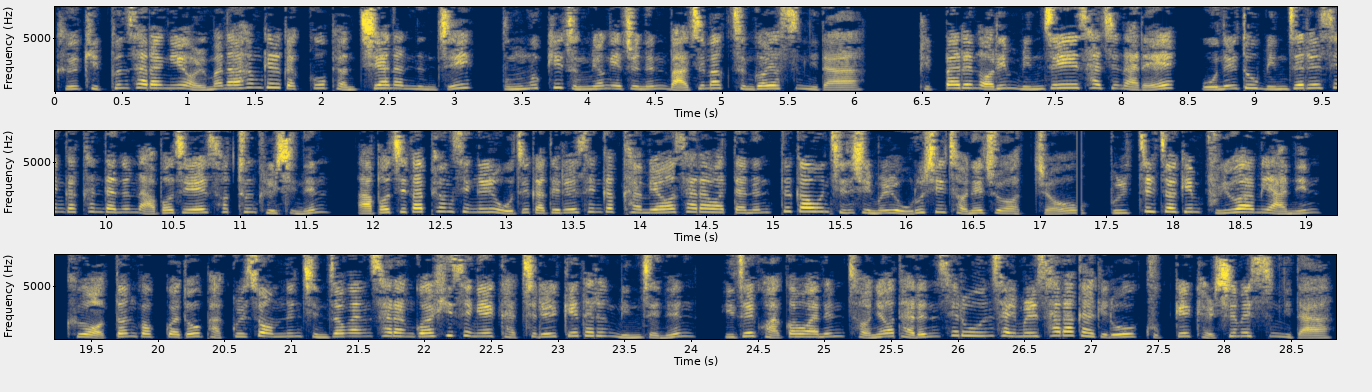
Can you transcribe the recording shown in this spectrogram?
그 깊은 사랑이 얼마나 한결같고 변치 않았는지 묵묵히 증명해주는 마지막 증거였습니다. 빛바른 어린 민재의 사진 아래 오늘도 민재를 생각한다는 아버지의 서툰 글씨는 아버지가 평생을 오직 아들을 생각하며 살아왔다는 뜨거운 진심을 오롯이 전해주었죠. 물질적인 부유함이 아닌 그 어떤 것과도 바꿀 수 없는 진정한 사랑과 희생의 가치를 깨달은 민재는 이제 과거와는 전혀 다른 새로운 삶을 살아가기로 굳게 결심했습니다.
